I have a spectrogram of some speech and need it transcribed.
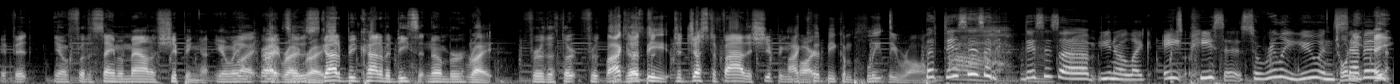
if it, you know, for the same amount of shipping. You know what I mean? Right, right, So right, this right. has got to be kind of a decent number Right. For the third. For I to, could justi- be- to justify the shipping I part. could be completely wrong. But this isn't. This is a you know like eight pieces. So really, you and seven. 28.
